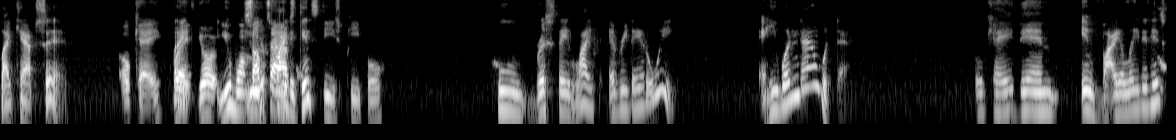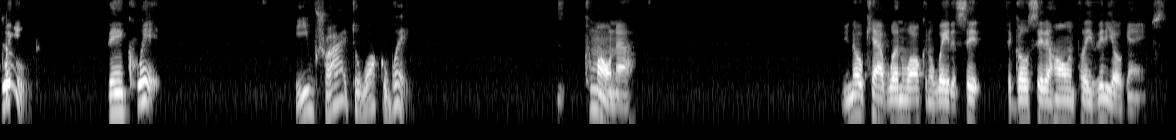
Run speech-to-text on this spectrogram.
like Cap said. Okay, but like, you want me to fight against these people who risk their life every day of the week. And he wasn't down with that. Okay, then it violated his quit. code. Then quit. He tried to walk away. Come on now. You know Cap wasn't walking away to sit to go sit at home and play video games.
